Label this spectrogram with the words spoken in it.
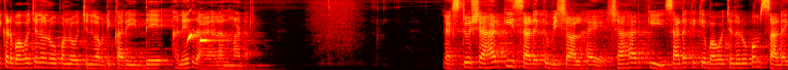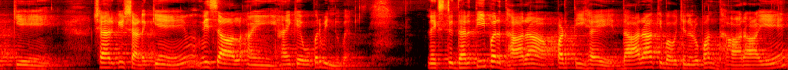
ఇక్కడ బహువచన రూపంలో వచ్చింది కాబట్టి ఖరీదే అనేది రాయాలన్నమాట. नेक्स्ट शहर की सड़क विशाल है। शहर की सड़क के बहुवचन रूपम सड़कें। शहर की सड़कें विशाल हैं। हैं के ऊपर बिंदु है नेक्स्ट धरती पर धारा पड़ती है। धारा के बहुवचन रूपम धाराएँ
